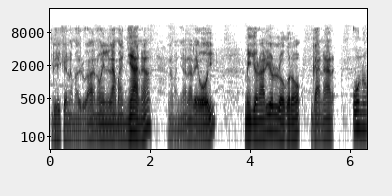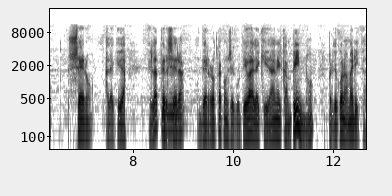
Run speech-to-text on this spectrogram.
dije que en la madrugada, no, en la mañana, en la mañana de hoy, Millonarios logró ganar 1-0 a la Equidad. Es la tercera Mm. derrota consecutiva de la Equidad en el Campín, ¿no? Perdió con América.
